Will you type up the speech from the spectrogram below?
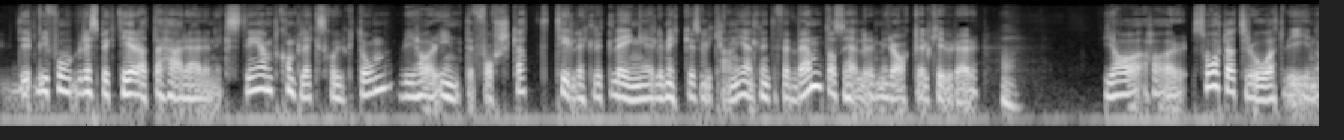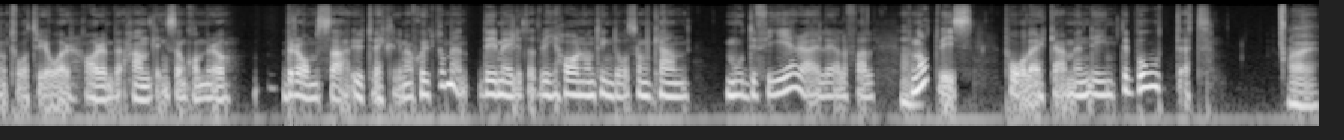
det, vi får respektera att det här är en extremt komplex sjukdom. Vi har inte forskat tillräckligt länge eller mycket, så vi kan egentligen inte förvänta oss heller mirakelkurer. Mm. Jag har svårt att tro att vi inom två, tre år har en behandling som kommer att bromsa utvecklingen av sjukdomen. Det är möjligt att vi har någonting då som kan modifiera eller i alla fall mm. på något vis påverka, men det är inte botet. Nej.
